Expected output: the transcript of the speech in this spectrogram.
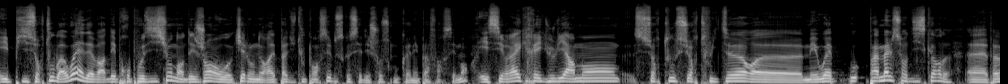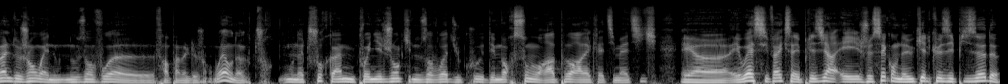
et puis surtout bah ouais d'avoir des propositions dans des genres auxquels on n'aurait pas du tout pensé parce que c'est des choses qu'on connaît pas forcément. Et c'est vrai que régulièrement, surtout sur Twitter, euh, mais ouais, pas mal sur Discord, pas mal de gens ouais nous, nous envoient, enfin pas mal de gens, ouais on a toujours, on a toujours quand même une poignée de gens qui nous envoient du coup des morceaux en rapport avec la thématique. Et, et ouais c'est vrai que ça fait plaisir. Et je sais qu'on a eu quelques épisodes,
